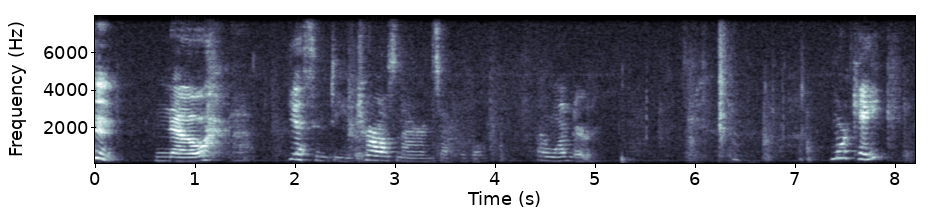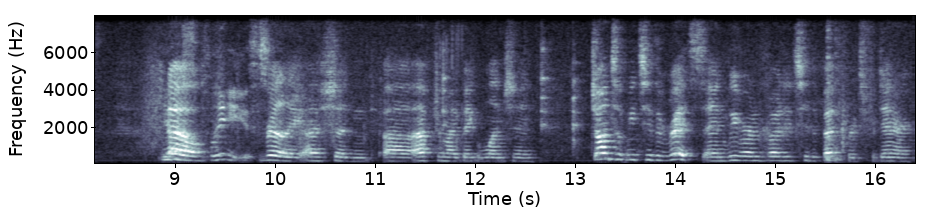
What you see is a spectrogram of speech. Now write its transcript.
No. Yes, indeed. Charles and I are inseparable. I wonder. More cake? No. please. Really, I shouldn't. Uh, after my big luncheon, John took me to the Ritz, and we were invited to the Bedfords for dinner.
